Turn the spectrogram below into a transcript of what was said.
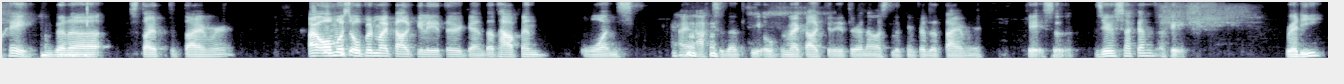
okay, I'm gonna start the timer. I almost opened my calculator again. That happened once. I accidentally opened my calculator and I was looking for the timer. Okay, so zero seconds. Okay. Ready?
